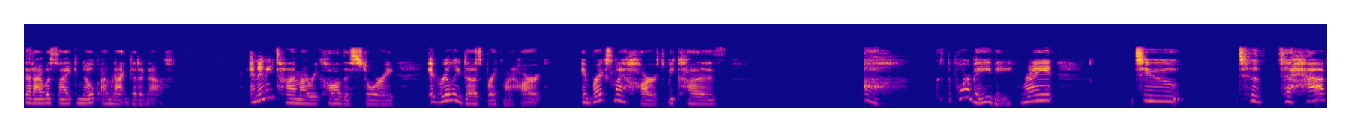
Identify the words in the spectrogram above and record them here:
that I was like, nope, I'm not good enough. And anytime I recall this story, it really does break my heart. It breaks my heart because, oh, the poor baby, right? To, to, to have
